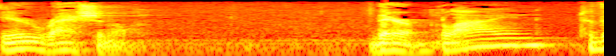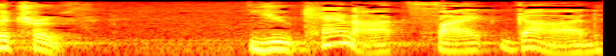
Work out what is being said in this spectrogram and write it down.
irrational. They're blind to the truth. You cannot fight God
